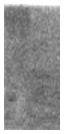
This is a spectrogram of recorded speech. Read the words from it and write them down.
like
